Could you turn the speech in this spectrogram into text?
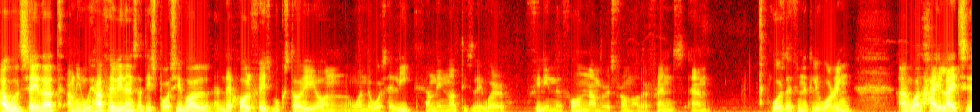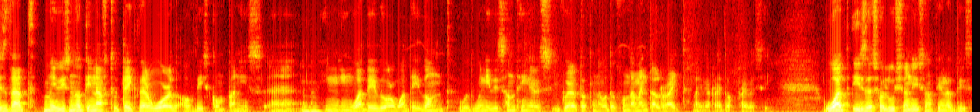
I would say that I mean we have evidence that is possible, and the whole Facebook story on when there was a leak and they noticed they were filling the phone numbers from other friends um, was definitely worrying. And what highlights is that maybe it's not enough to take their word of these companies uh, in, in what they do or what they don't. What we need is something else if we are talking about a fundamental right, like the right of privacy. What is the solution is something that is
